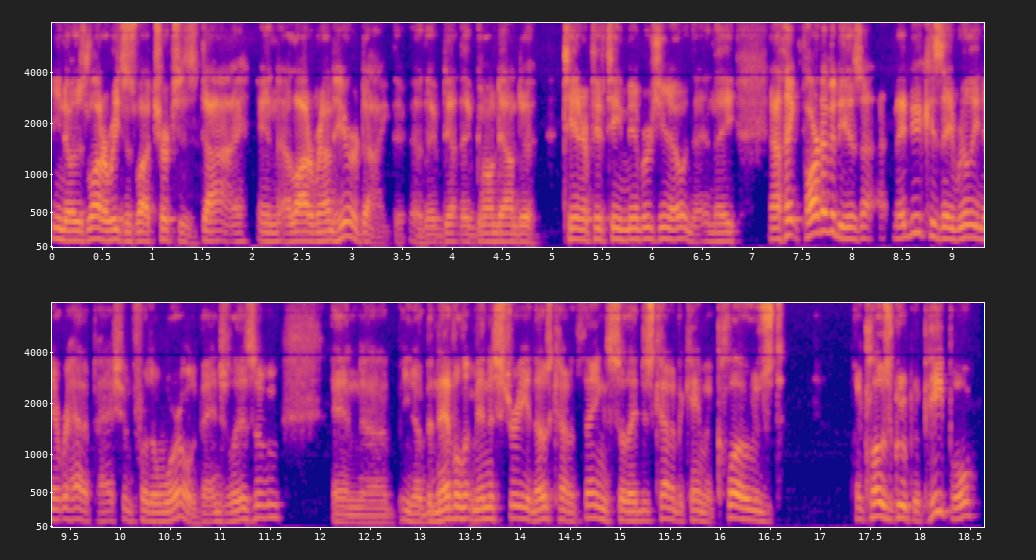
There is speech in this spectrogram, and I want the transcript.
you know, there's a lot of reasons why churches die, and a lot around here are dying. Uh, they've they've gone down to ten or fifteen members, you know, and, and they and I think part of it is uh, maybe because they really never had a passion for the world, evangelism, and uh, you know, benevolent ministry and those kind of things. So they just kind of became a closed a closed group of people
